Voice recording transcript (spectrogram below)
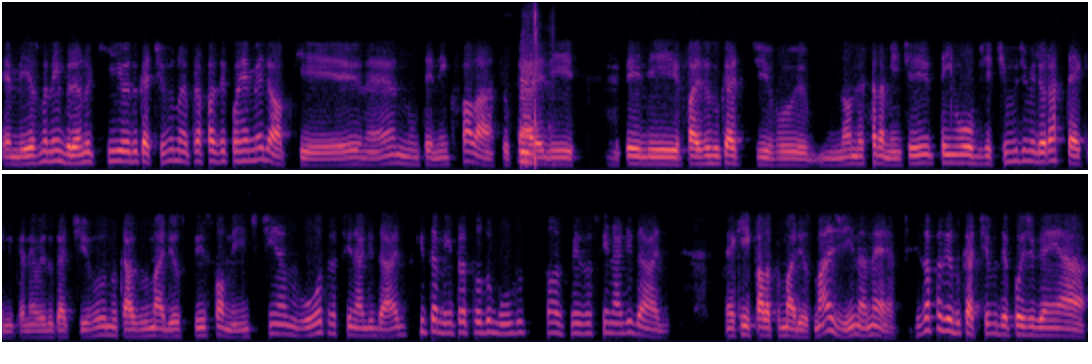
é mesmo lembrando que o educativo não é para fazer correr melhor, porque né, não tem nem o que falar, se o cara ele ele faz educativo, não necessariamente tem o objetivo de melhorar a técnica, né? O educativo, no caso do Marius, principalmente, tinha outras finalidades que também para todo mundo são as mesmas finalidades. É, quem fala para o Marius, imagina, né? Precisa fazer educativo depois de ganhar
